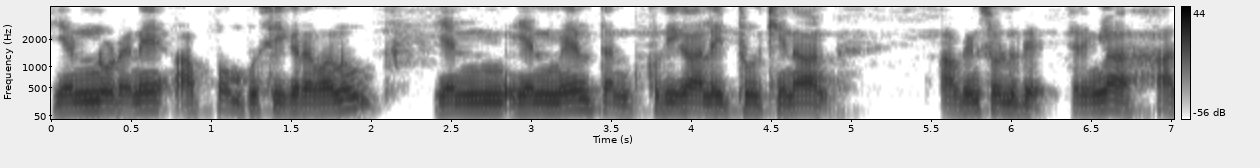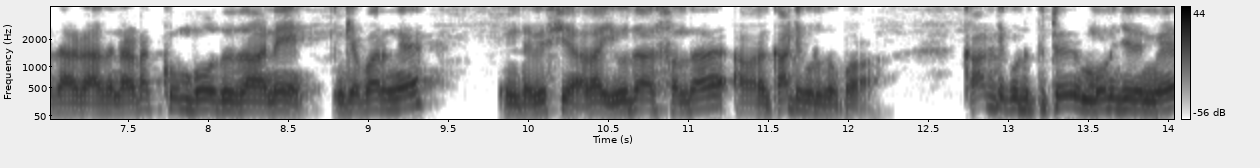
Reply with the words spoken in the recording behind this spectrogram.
என்னுடனே அப்பம் புசிக்கிறவனும் என் என் மேல் தன் குதிகாலை தூக்கினான் அப்படின்னு சொல்லுது. சரிங்களா? அது அது- நடக்கும் நடக்கும்போது தானே இங்கே பாருங்க இந்த விஷயம் அதாவது யூதாஸ் வந்தால் அவரை காட்டி கொடுக்க போகிறான் காட்டி கொடுத்துட்டு முடிஞ்சதுமே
